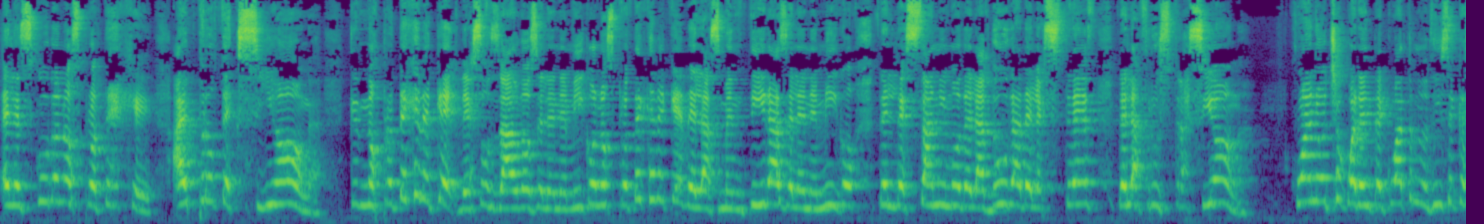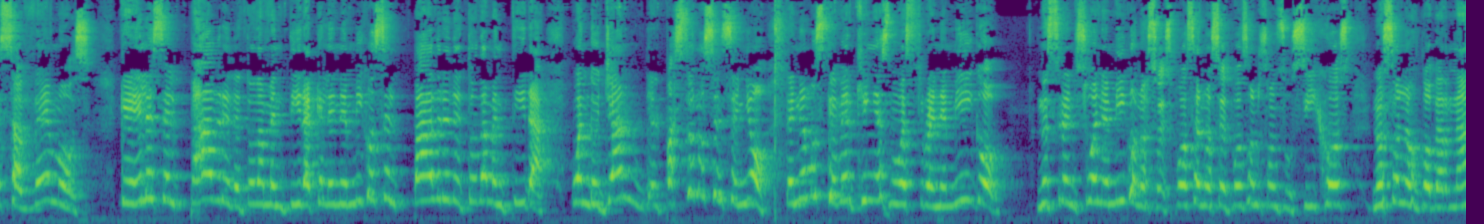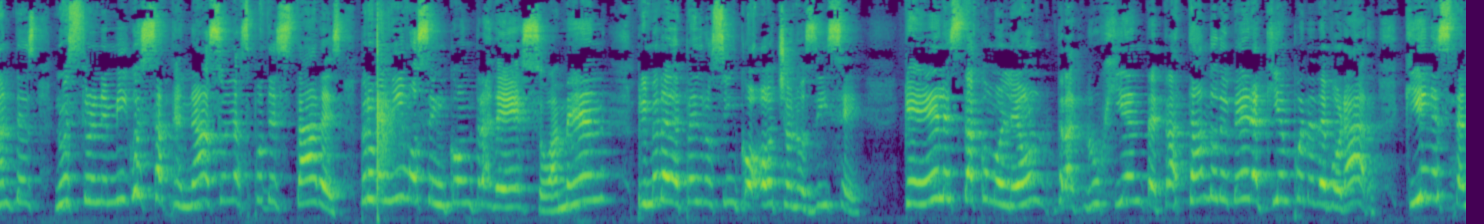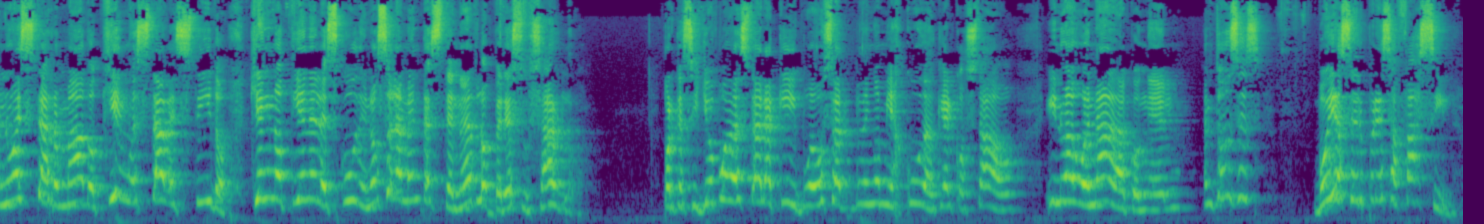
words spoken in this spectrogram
El escudo nos protege. Hay protección. ¿Nos protege de qué? De esos dados del enemigo. ¿Nos protege de qué? De las mentiras del enemigo, del desánimo, de la duda, del estrés, de la frustración. Juan 8:44 nos dice que sabemos que Él es el padre de toda mentira, que el enemigo es el padre de toda mentira. Cuando ya el pastor nos enseñó, tenemos que ver quién es nuestro enemigo. Nuestro, su enemigo su esposa, nuestro esposo no son sus hijos, no son los gobernantes. Nuestro enemigo es Satanás, son las potestades. Pero venimos en contra de eso. Amén. Primera de Pedro 5, 8 nos dice que Él está como león rugiente, tratando de ver a quién puede devorar, quién está, no está armado, quién no está vestido, quién no tiene el escudo. Y no solamente es tenerlo, pero es usarlo. Porque si yo puedo estar aquí, puedo usar, tengo mi escudo aquí al costado, y no hago nada con él, entonces voy a ser presa fácil.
